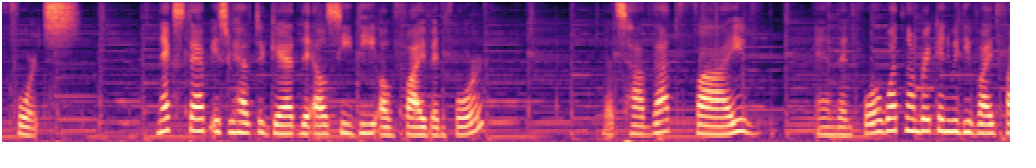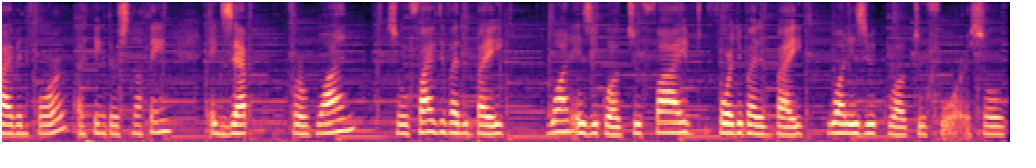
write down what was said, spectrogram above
fourths. Next step is we have to get the LCD of 5 and 4. Let's have that 5 and then 4. What number can we divide 5 and 4? I think there's nothing except for 1. So 5 divided by 1 is equal to 5. 4 divided by 1 is equal to 4. So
